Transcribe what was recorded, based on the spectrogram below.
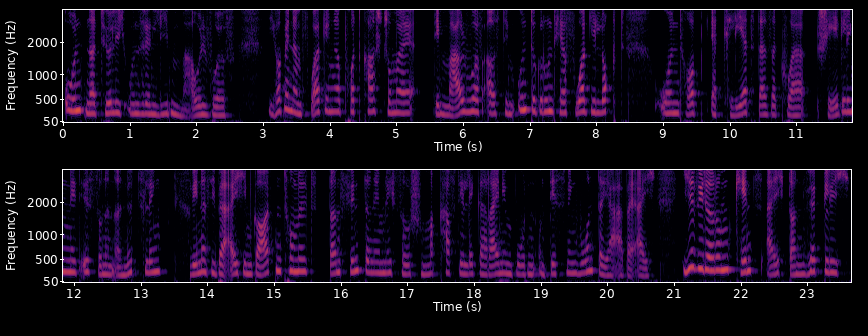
Und natürlich unseren lieben Maulwurf. Ich habe in einem Vorgänger-Podcast schon mal den Maulwurf aus dem Untergrund hervorgelockt und habe erklärt, dass er kein Schädling nicht ist, sondern ein Nützling. Wenn er sich bei euch im Garten tummelt, dann findet er nämlich so schmackhafte Leckereien im Boden und deswegen wohnt er ja auch bei euch. Ihr wiederum könnt euch dann wirklich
